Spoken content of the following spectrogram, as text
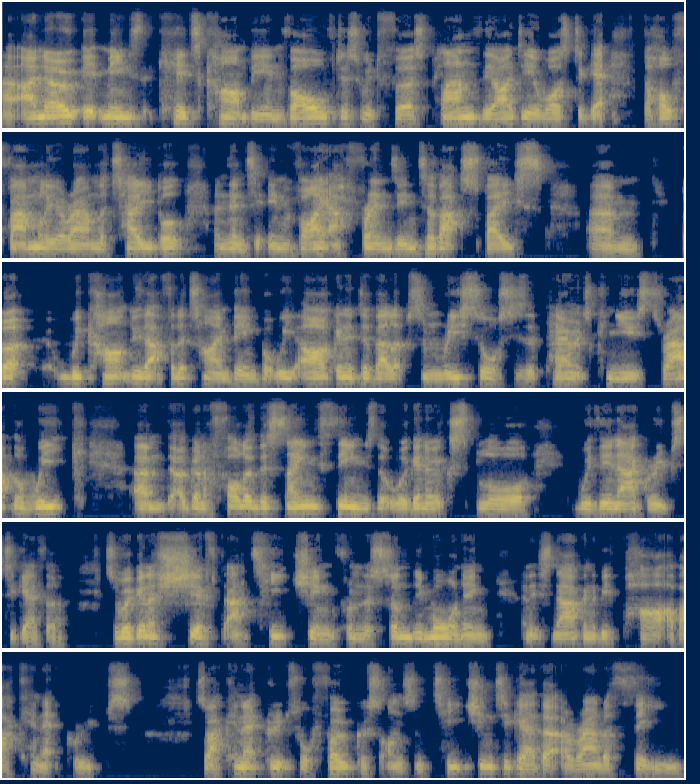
Uh, I know it means that kids can't be involved as we'd first planned. The idea was to get the whole family around the table and then to invite our friends into that space. Um, but we can't do that for the time being. But we are going to develop some resources that parents can use throughout the week um, that are going to follow the same themes that we're going to explore within our groups together. So we're going to shift our teaching from the Sunday morning, and it's now going to be part of our Connect groups. So our Connect groups will focus on some teaching together around a theme.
